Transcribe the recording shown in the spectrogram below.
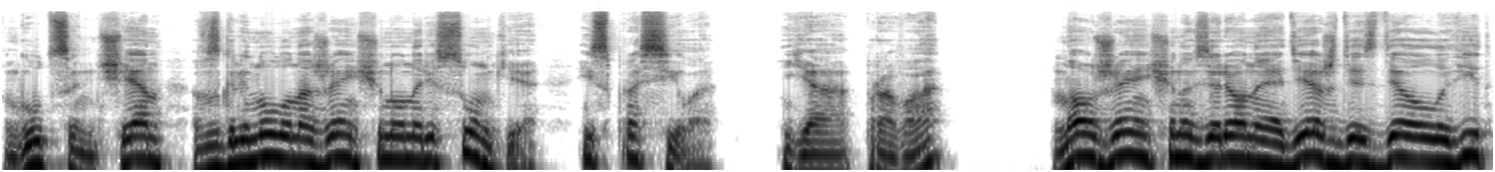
Гу Цин Чен взглянула на женщину на рисунке и спросила – я права? Но женщина в зеленой одежде сделала вид,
